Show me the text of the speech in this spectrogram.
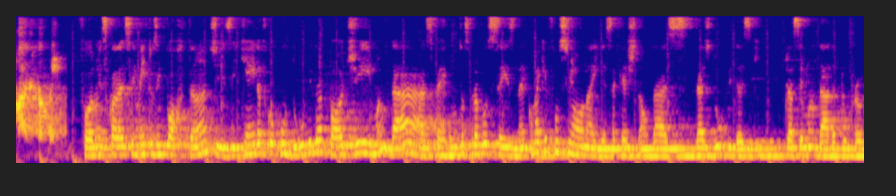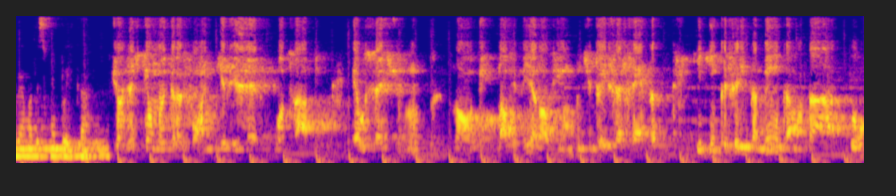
faz também. Foram esclarecimentos importantes e quem ainda ficou com dúvida pode mandar as perguntas para vocês, né? Como é que funciona aí essa questão das, das dúvidas que para ser mandada para o programa Descomplica? Jorge, a gente tem um de telefone que ele é WhatsApp, é o 71 99691-2360 e quem preferir também para mandar por,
